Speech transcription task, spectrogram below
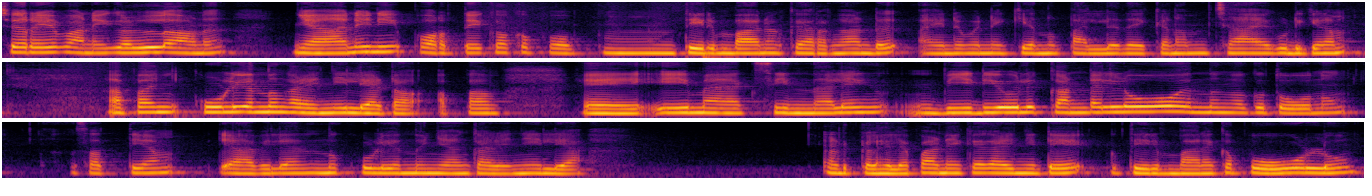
ചെറിയ പണികളിലാണ് ഞാനിനി പുറത്തേക്കൊക്കെ പോ തിരുമ്പാനൊക്കെ ഇറങ്ങാണ്ട് അതിന്റെ മുന്നേക്ക് ഒന്ന് പല്ല് തേക്കണം ചായ കുടിക്കണം. അപ്പം കുളിയൊന്നും കഴിഞ്ഞില്ല കേട്ടോ. അപ്പം ഈ മാക്സ് ഇന്നലെ വീഡിയോയിൽ കണ്ടല്ലോ എന്ന് നിങ്ങൾക്ക് തോന്നും. സത്യം രാവിലെ നിന്ന് കുളിയൊന്നും ഞാൻ കഴിഞ്ഞില്ല. അടുക്കളയിലെ പണിയൊക്കെ കഴിഞ്ഞിട്ടേ തിരുമ്പാനൊക്കെ പോവുള്ളൂ.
